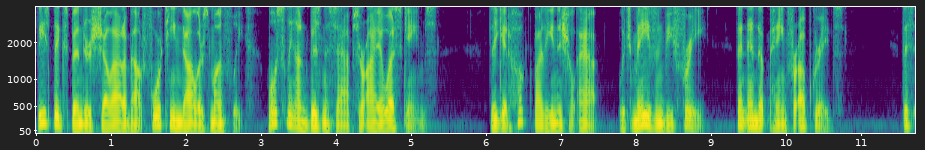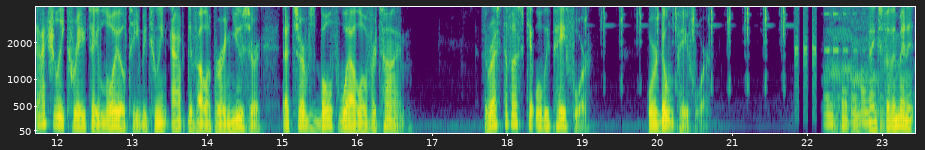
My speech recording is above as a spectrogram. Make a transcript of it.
These big spenders shell out about $14 monthly, mostly on business apps or iOS games. They get hooked by the initial app, which may even be free, then end up paying for upgrades. This actually creates a loyalty between app developer and user that serves both well over time. The rest of us get what we pay for, or don't pay for. Thanks for the minute.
